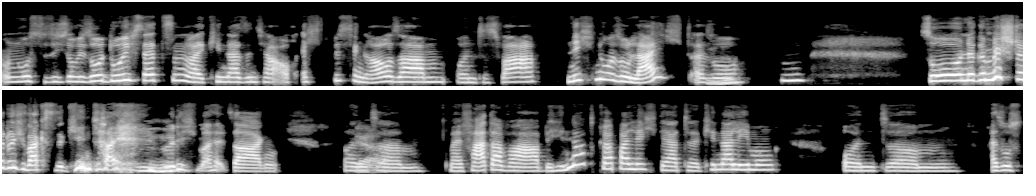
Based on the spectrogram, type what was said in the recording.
und musste sich sowieso durchsetzen, weil Kinder sind ja auch echt ein bisschen grausam und es war nicht nur so leicht, also mhm. Hm, so eine gemischte, durchwachsene Kindheit, mhm. würde ich mal sagen. Und ja. ähm, mein Vater war behindert körperlich, der hatte Kinderlähmung und ähm, also es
